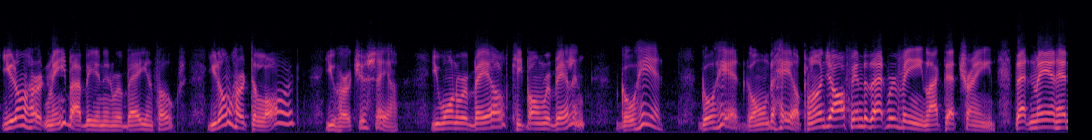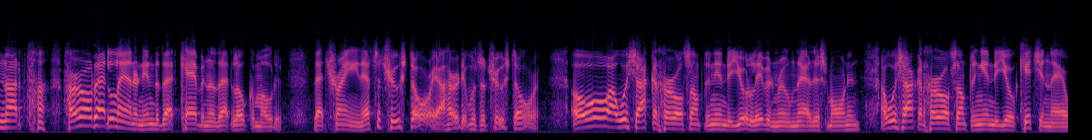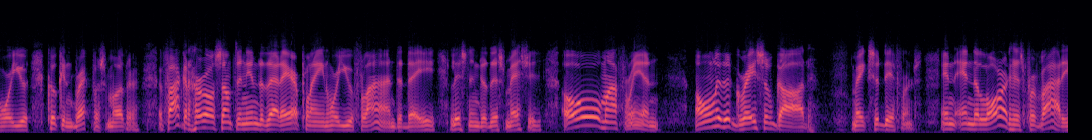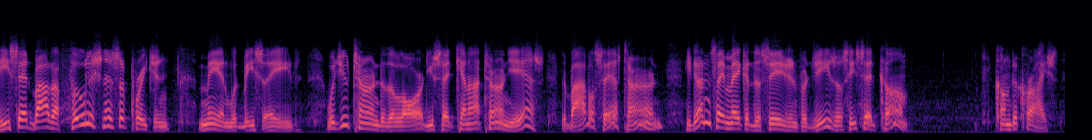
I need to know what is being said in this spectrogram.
You don't hurt me by being in rebellion, folks. You don't hurt the Lord. You hurt yourself. You want to rebel? Keep on rebelling? Go ahead. Go ahead. Go on to hell. Plunge off into that ravine like that train. That man had not hurled that lantern into that cabin of that locomotive, that train. That's a true story. I heard it was a true story. Oh, I wish I could hurl something into your living room there this morning. I wish I could hurl something into your kitchen there where you're cooking breakfast, Mother. If I could hurl something into that airplane where you're flying today, listening to this message. Oh, my friend, only the grace of God makes a difference. And and the Lord has provided. He said by the foolishness of preaching men would be saved. Would you turn to the Lord? You said, Can I turn? Yes. The Bible says turn. He doesn't say make a decision for Jesus. He said, Come. Come to Christ.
